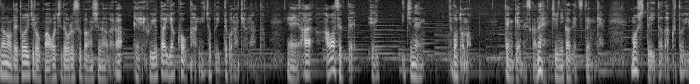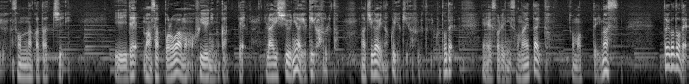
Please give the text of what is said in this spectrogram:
なので東一郎君はお家でお留守番しながら、えー、冬タイヤ交換にちょっと行ってこなきゃなと、えー、合わせて、えー、1年ごとの点検ですかね12ヶ月点検もしていただくというそんな形で、まあ、札幌はもう冬に向かって来週には雪が降ると。間違いなく雪が降るということで、えー、それに備えたいと思っています。ということで、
